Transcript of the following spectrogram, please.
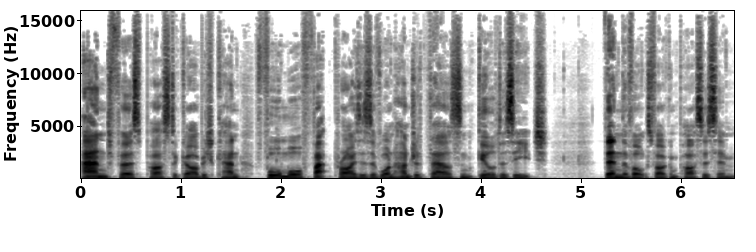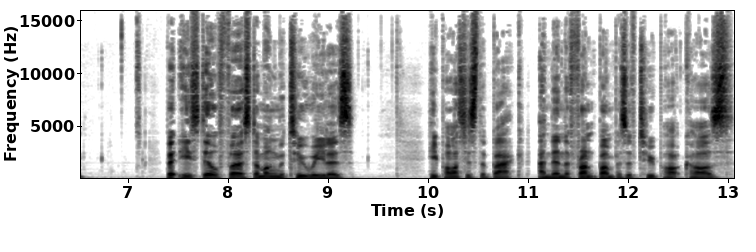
and first past a garbage can, four more fat prizes of 100,000 guilders each. Then the Volkswagen passes him. But he's still first among the two wheelers. He passes the back and then the front bumpers of two parked cars,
